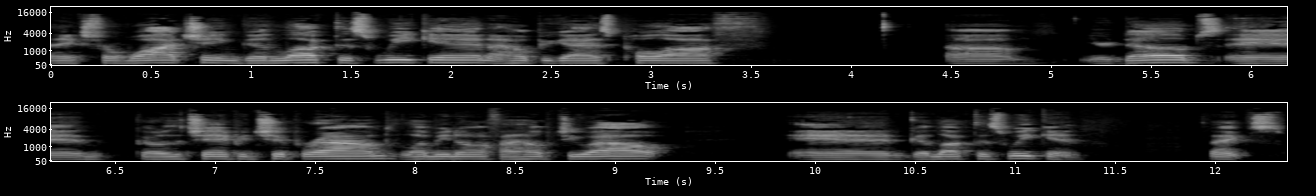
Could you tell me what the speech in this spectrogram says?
Thanks for watching. Good luck this weekend. I hope you guys pull off um, your dubs and go to the championship round. Let me know if I helped you out. And good luck this weekend. Thanks.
